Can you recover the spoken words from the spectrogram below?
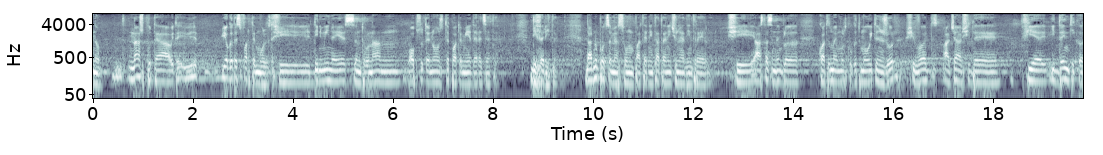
Nu. N-aș putea... Uite, eu gătesc foarte mult și din mine ies într-un an 800-900, poate 1000 de rețete diferite. Dar nu pot să-mi asum paternitatea niciuneia dintre ele. Și asta se întâmplă cu atât mai mult cu cât mă uit în jur și văd aceeași de fie identică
